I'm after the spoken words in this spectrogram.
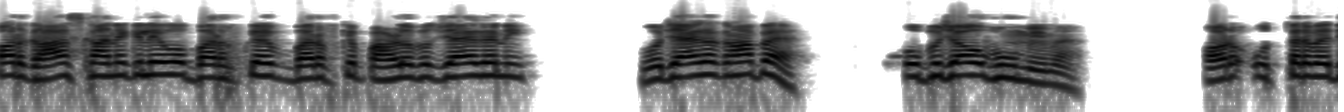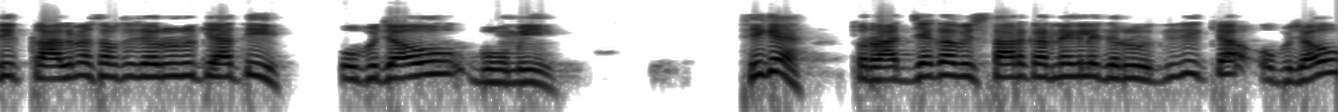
और घास खाने के लिए वो बर्फ़ के बर्फ़ के पहाड़ों पर जाएगा नहीं। वो जाएगा कहाँ पे? उपजाऊ भूमि में। और उत्तर वैदिक काल में सबसे ज़रूरी क्या थी? उपजाऊ भूमि। ठीक है? तो राज्य का विस्तार करने के लिए ज़रूरी थी, क्या उपजाऊ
